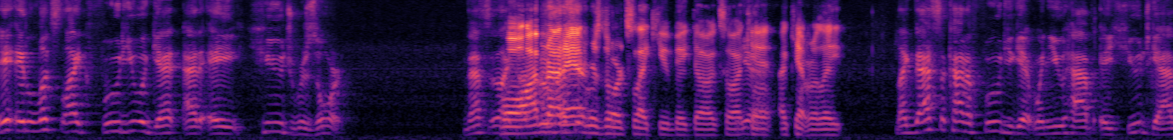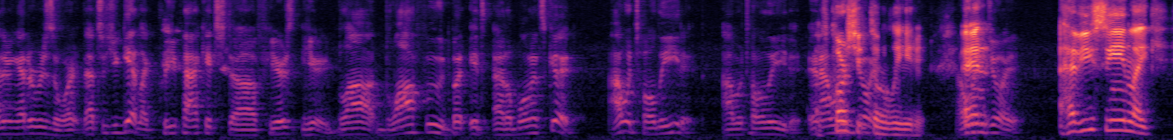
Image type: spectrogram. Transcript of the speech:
it, it looks like food you would get at a huge resort. That's like, well, I'm not at resorts like you, big dog, so I yeah. can't I can't relate. Like that's the kind of food you get when you have a huge gathering at a resort. That's what you get, like prepackaged stuff. Here's here blah blah food, but it's edible and it's good. I would totally eat it. I would totally eat it. And of course, you totally eat it. I would and enjoy it. Have you seen like,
